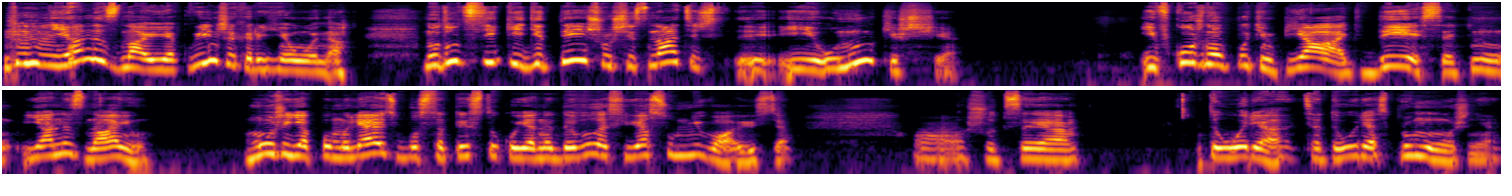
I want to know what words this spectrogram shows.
Я не знаю, як в інших регіонах. Ну тут стільки дітей, що 16 і онуки ще. І в кожного потім 5, 10. Ну, я не знаю. Може, я помиляюсь, бо статистику я не дивилась, я сумніваюся, що це теорія, ця теорія спроможня.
